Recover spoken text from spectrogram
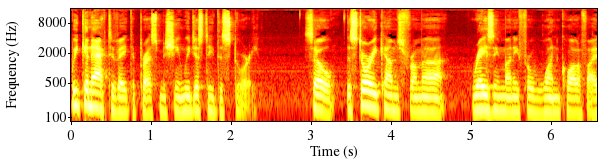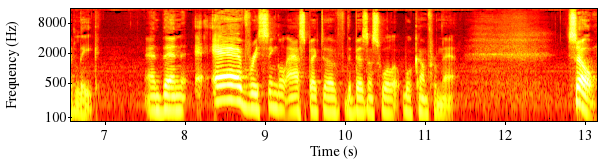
we can activate the press machine. We just need the story. So the story comes from uh, raising money for one qualified league, and then every single aspect of the business will will come from that. So,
